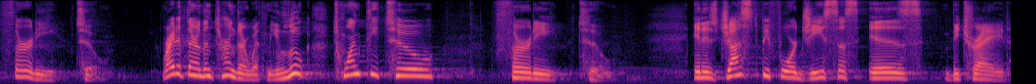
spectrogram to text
32. Write it there and then turn there with me. Luke 22, 32. It is just before Jesus is betrayed.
